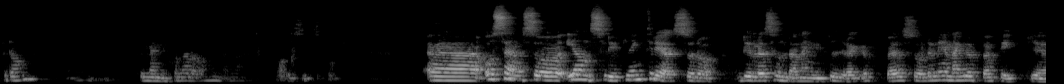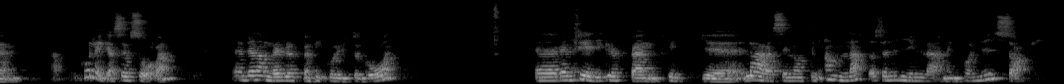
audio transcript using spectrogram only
för dem. För människorna då, hundarna har väl sitt språk. Och sen så i anslutning till det så då delades hundarna in i fyra grupper. Så den ena gruppen fick gå och lägga sig och sova. Den andra gruppen fick gå ut och gå. Eh, den tredje gruppen fick eh, lära sig någonting annat, alltså nyinlärning på en ny sak.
